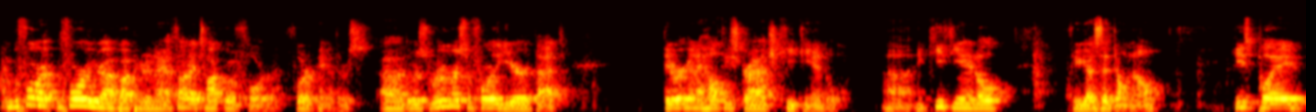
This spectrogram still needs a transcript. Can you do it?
and before before we wrap up here tonight, I thought I'd talk about Florida, Florida Panthers. Uh, there was rumors before the year that they were going to healthy scratch Keith Yandle. Uh, and Keith Yandle, for you guys that don't know, he's played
